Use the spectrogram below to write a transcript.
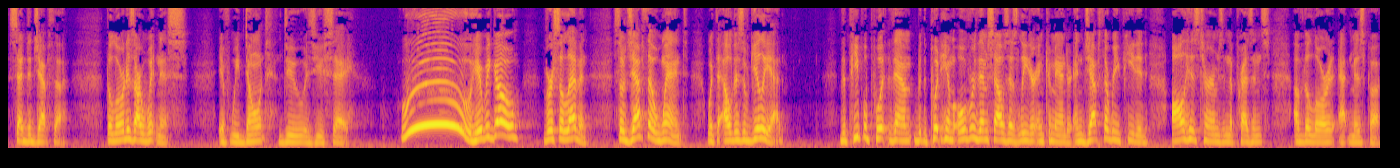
said to Jephthah, The Lord is our witness if we don't do as you say. Woo! Here we go. Verse 11. So Jephthah went with the elders of Gilead the people put them, put him over themselves as leader and commander. And Jephthah repeated all his terms in the presence of the Lord at Mizpah.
